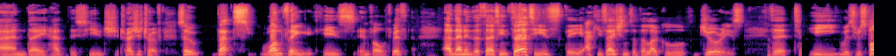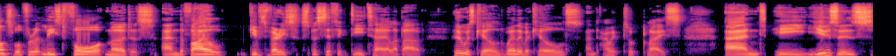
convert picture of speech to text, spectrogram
and they had this huge treasure trove. So that's one thing he's involved with. And then in the 1330s, the accusations of the local juries that he was responsible for at least four murders. And the file gives very specific detail about who was killed, where they were killed, and how it took place. And he uses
